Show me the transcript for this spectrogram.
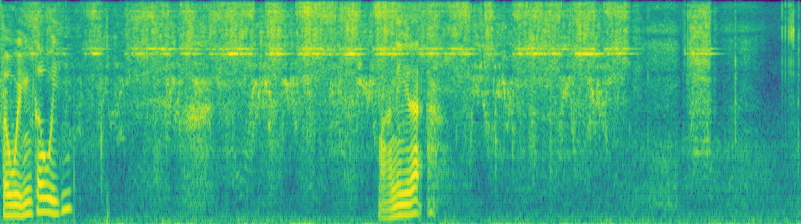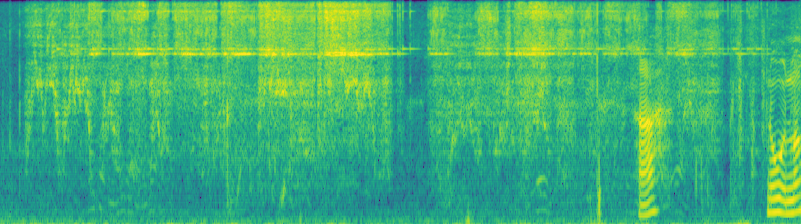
สวิงสวิง มานี่แล้ว ฮะนู่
